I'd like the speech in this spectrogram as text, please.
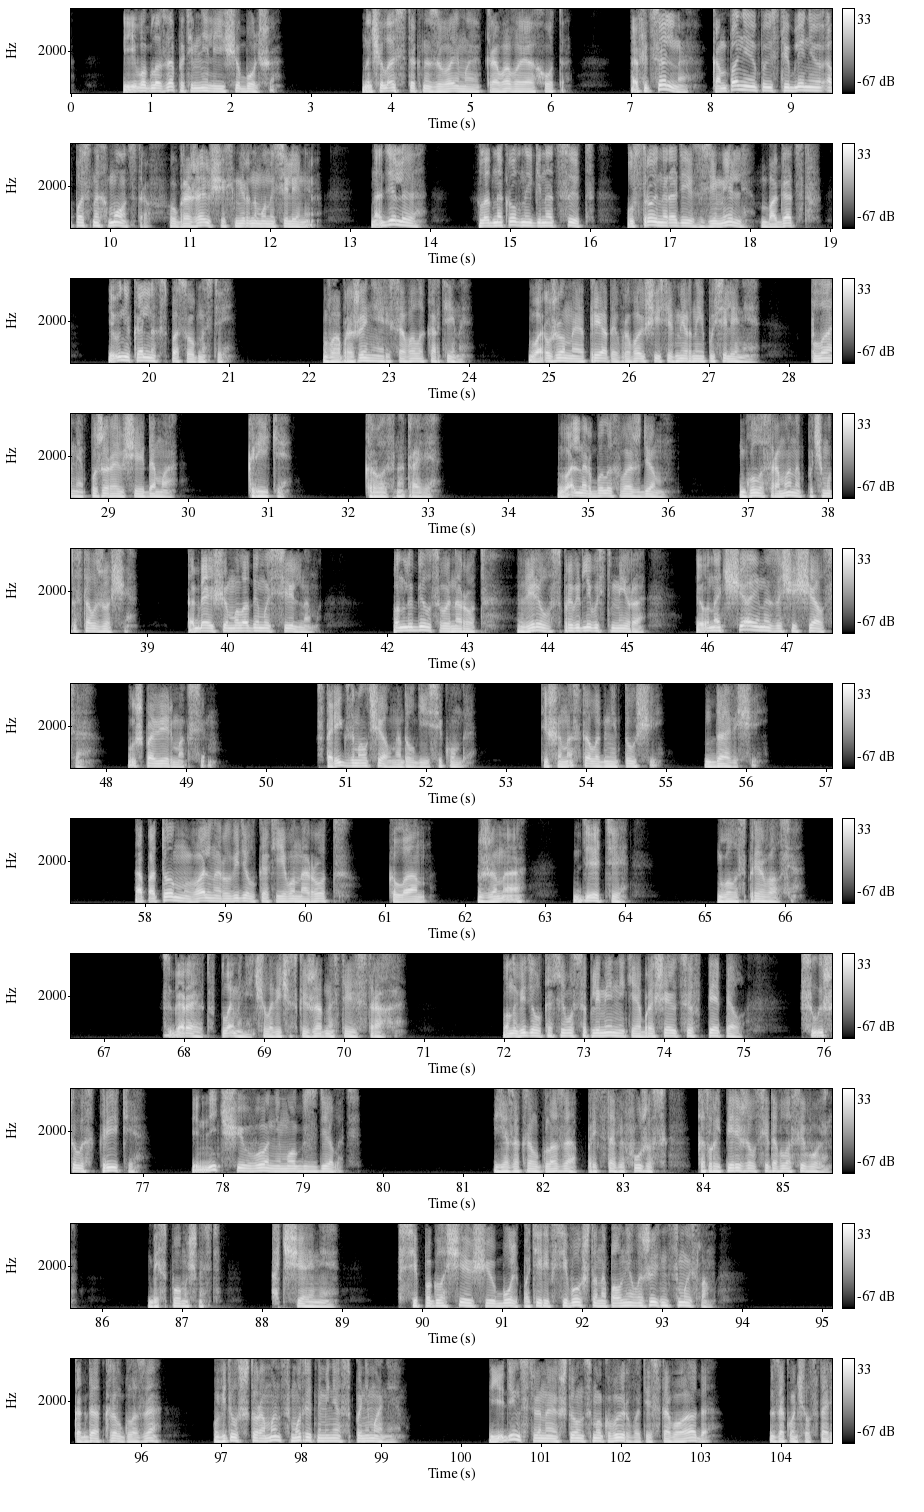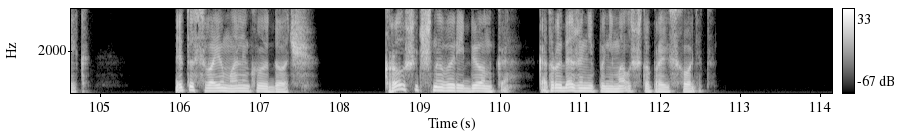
и его глаза потемнели еще больше. Началась так называемая «кровавая охота». Официально — кампания по истреблению опасных монстров, угрожающих мирному населению — на деле хладнокровный геноцид, устроенный ради их земель, богатств и уникальных способностей. Воображение рисовало картины. Вооруженные отряды, врывающиеся в мирные поселения, пламя, пожирающее дома, крики, кровь на траве. Вальнер был их вождем. Голос Романа почему-то стал жестче. Тогда еще молодым и сильным, он любил свой народ, верил в справедливость мира, и он отчаянно защищался. Уж поверь, Максим. Старик замолчал на долгие секунды. Тишина стала гнетущей, давящей. А потом Вальнер увидел, как его народ, клан, жена, дети... Голос прервался. Сгорают в пламени человеческой жадности и страха. Он видел, как его соплеменники обращаются в пепел, слышал их крики и ничего не мог сделать. Я закрыл глаза, представив ужас, который пережил седовласый воин. Беспомощность, отчаяние, всепоглощающую боль потери всего, что наполняло жизнь смыслом. Когда открыл глаза, увидел, что Роман смотрит на меня с пониманием. Единственное, что он смог вырвать из того ада, — закончил старик, — это свою маленькую дочь. Крошечного ребенка, который даже не понимал, что происходит.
